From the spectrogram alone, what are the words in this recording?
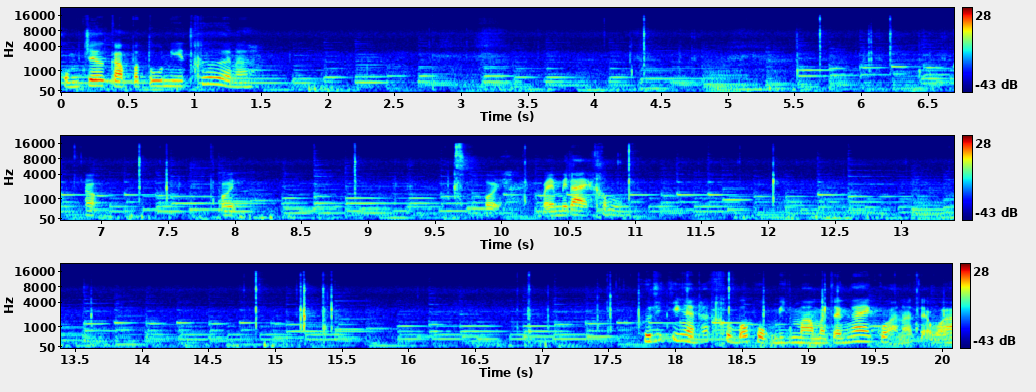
ผมเจอกับประตูเนเธอร์นะ เอาโอ้ยโอ้ยไปไม่ได้ครับผม คือที่จริงอะถ้าคือว่าผมบินมามันจะง่ายกว่านะ แต่ว่า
